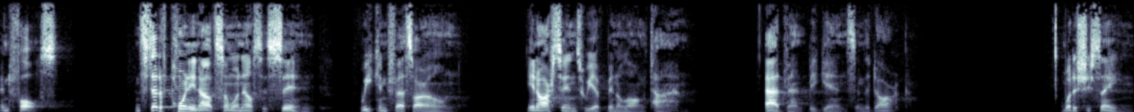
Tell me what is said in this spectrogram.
and false. Instead of pointing out someone else's sin, we confess our own. In our sins, we have been a long time. Advent begins in the dark. What is she saying?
